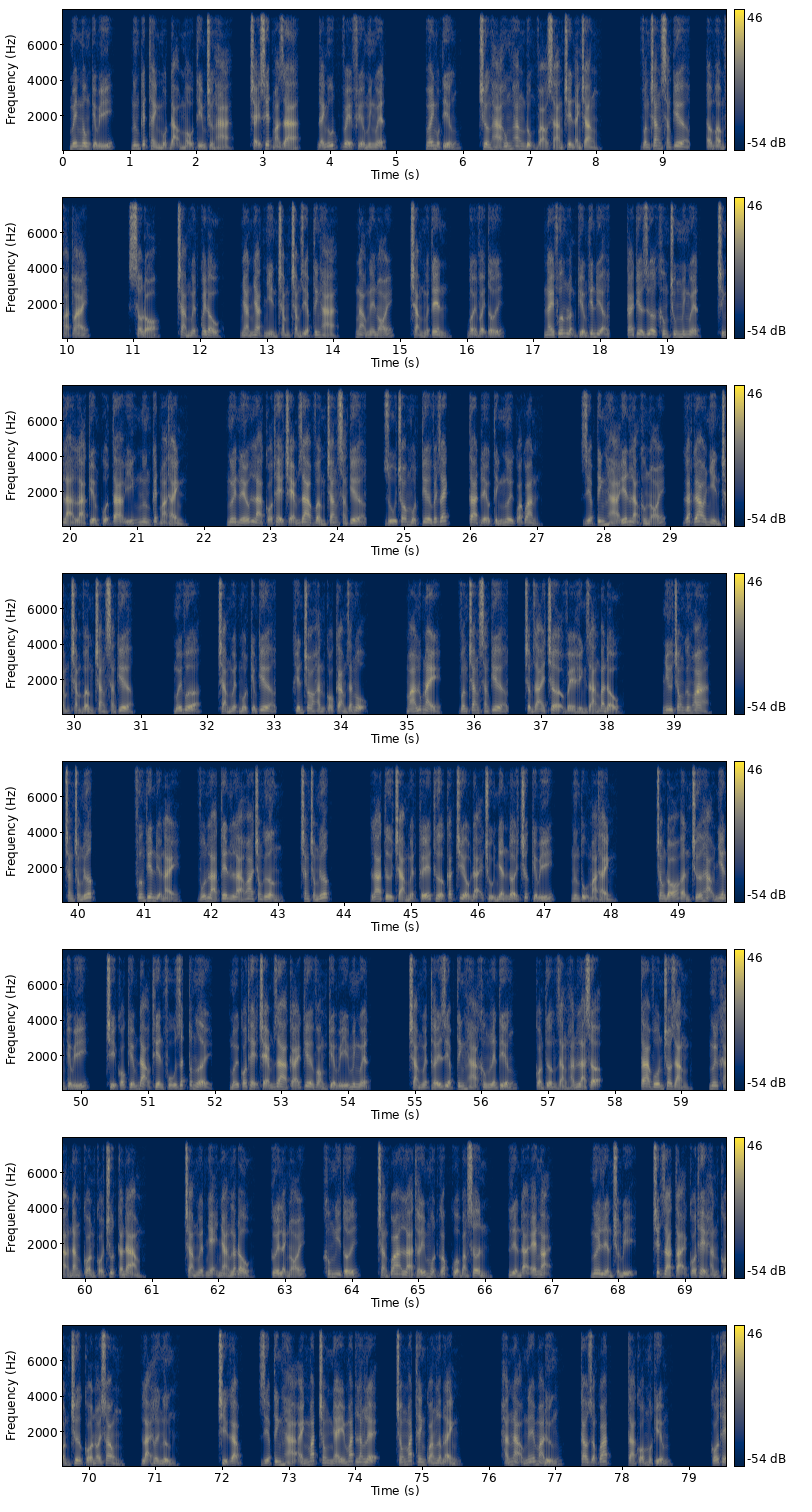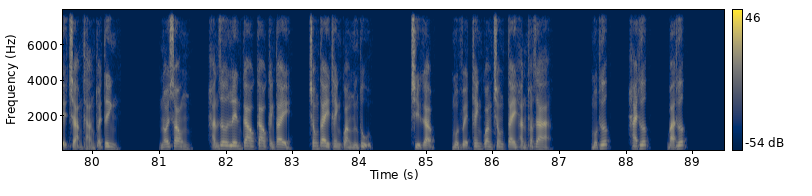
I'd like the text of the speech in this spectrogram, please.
Mênh ngông kiếm ý, ngưng kết thành một đạo màu tím trường hà, chạy xiết mà ra, đánh út về phía Minh Nguyệt. Vang một tiếng, trường hà hung hăng đụng vào sáng trên ánh trăng. Vầng trăng sáng kia ầm ầm phá toái. Sau đó, trạm Nguyệt quay đầu, nhàn nhạt nhìn chằm chằm Diệp Tinh Hà, ngạo nghễ nói, trạm Nguyệt tên, bởi vậy tới. Nay phương luận kiếm thiên địa, cái kia giữa không trung minh nguyệt, chính là là kiếm của ta ý ngưng kết mà thành. Ngươi nếu là có thể chém ra vầng trăng sáng kia, dù cho một tia vết rách, ta đều tính ngươi quá quan. Diệp Tinh Hà yên lặng không nói, gắt gao nhìn chằm chằm vầng trăng sáng kia. Mới vừa, trạm Nguyệt một kiếm kia, khiến cho hắn có cảm giác ngộ. Mà lúc này, vầng trăng sáng kia chậm rãi trở về hình dáng ban đầu. Như trong gương hoa, trăng trong nước. Phương tiên địa này, vốn là tên là hoa trong gương, trăng trong nước. Là từ trạm Nguyệt kế thừa các triều đại chủ nhân đời trước kiếm ý, ngưng tụ mà thành. Trong đó ẩn chứa hạo nhiên kiếm ý, chỉ có kiếm đạo thiên phú rất tốt người, mới có thể chém ra cái kia vòng kiếm ý minh nguyệt. Trạm Nguyệt thấy Diệp Tinh Hà không lên tiếng, còn tưởng rằng hắn là sợ. Ta vốn cho rằng, ngươi khả năng còn có chút can đảm. Trạm Nguyệt nhẹ nhàng lắc đầu, cười lạnh nói, không nghĩ tới, chẳng qua là thấy một góc của băng sơn, liền đã e ngại. Ngươi liền chuẩn bị, chết ra tại có thể hắn còn chưa có nói xong, lại hơi ngừng. Chỉ gặp, Diệp Tinh Hà ánh mắt trong nháy mắt lăng lệ, trong mắt thanh quang lấp lánh. Hắn ngạo nghễ mà đứng, cao giọng quát, ta có một kiếm, có thể chạm thắng toái tinh. Nói xong, hắn giơ lên cao cao cánh tay, trong tay thanh quang ngưng tụ. Chỉ gặp, một vệ thanh quang trong tay hắn thoát ra. Một thước, hai thước, ba thước.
